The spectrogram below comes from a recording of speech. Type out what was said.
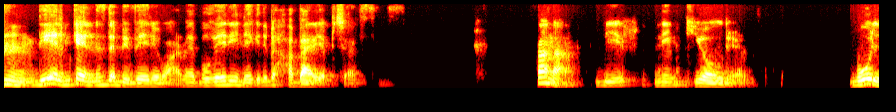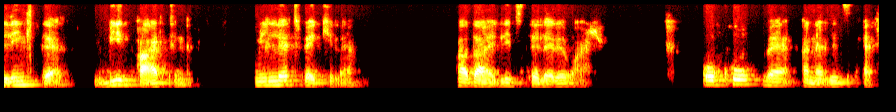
diyelim ki elinizde bir veri var ve bu veriyle ilgili bir haber yapacaksınız. Sana bir link yolluyorum. Bu linkte bir partinin milletvekili aday listeleri var. Oku ve analiz et.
